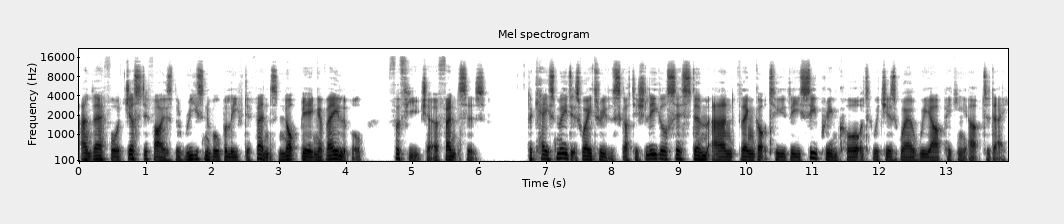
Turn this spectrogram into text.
and therefore justifies the reasonable belief defence not being available for future offences. The case made its way through the Scottish legal system and then got to the Supreme Court, which is where we are picking it up today.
